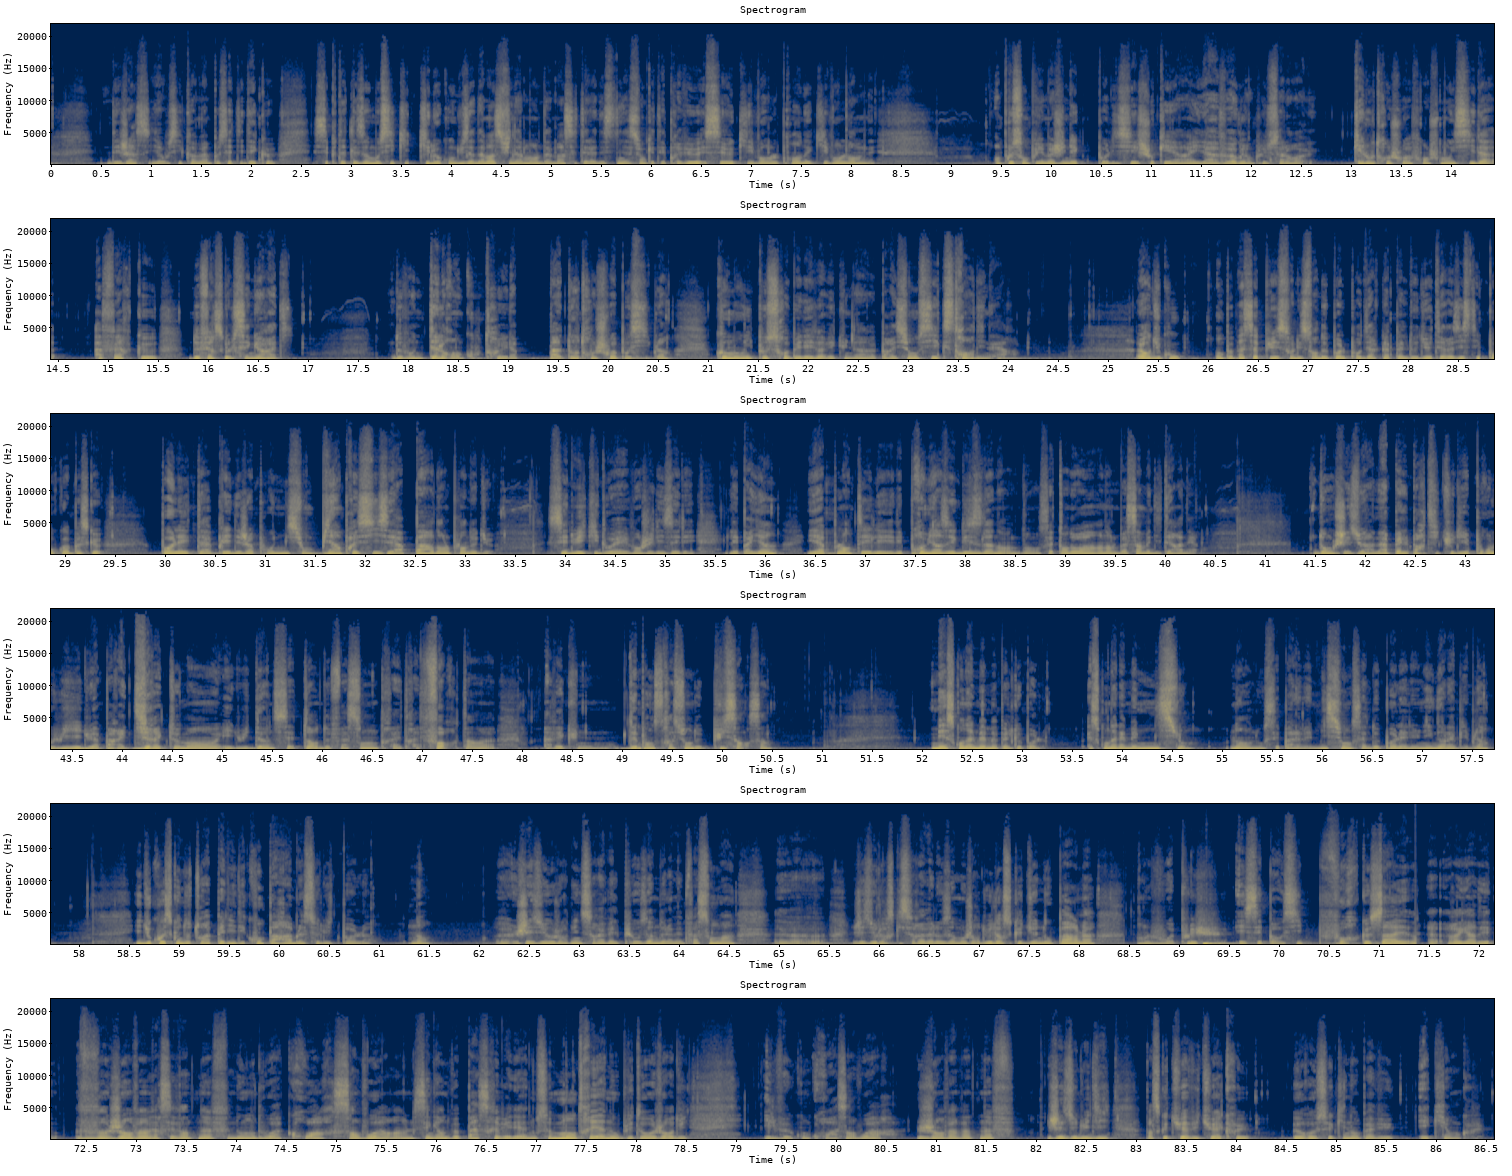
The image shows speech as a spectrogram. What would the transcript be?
déjà, il y a aussi quand même un peu cette idée que c'est peut-être les hommes aussi qui, le conduisent à Damas. Finalement, Damas était la destination qui était prévue, et c'est eux qui vont le prendre et qui vont l'emmener. En plus, on peut imaginer que Paul ici est choqué, il est aveugle en plus. Alors, quel autre choix, franchement, ici, il à faire que de faire ce que le Seigneur a dit? Devant une telle rencontre, il n'a pas d'autre choix possible. Hein. Comment il peut se rebeller avec une apparition aussi extraordinaire? Alors du coup, on ne peut pas s'appuyer sur l'histoire de Paul pour dire que l'appel de Dieu est irrésistible. Pourquoi? Parce que Paul a été appelé déjà pour une mission bien précise et à part dans le plan de Dieu. C'est lui qui doit évangéliser les, païens et a planté les, premières églises là dans, cet endroit, hein, dans le bassin méditerranéen. Donc Jésus a un appel particulier pour lui, lui apparaît directement et lui donne cet ordre de façon très très forte, hein, avec une démonstration de puissance. Hein. Mais est-ce qu'on a le même appel que Paul? Est-ce qu'on a la même mission? Non, nous, c'est pas la même mission, celle de Paul, elle est unique dans la Bible. Hein. et du coup, est-ce que notre appel, il est comparable à celui de Paul? Non. Euh, Jésus aujourd'hui ne se révèle plus aux hommes de la même façon. Hein. Euh, Jésus, lorsqu'il se révèle aux hommes aujourd'hui, lorsque Dieu nous parle, on le voit plus. Et c'est pas aussi fort que ça. Euh, regardez, Jean 20, verset 29, nous on doit croire sans voir. Hein. Le Seigneur ne veut pas se révéler à nous, se montrer à nous plutôt aujourd'hui. Il veut qu'on croie sans voir. Jean 20, 29, Jésus lui dit, parce que tu as vu, tu as cru, heureux ceux qui n'ont pas vu et qui ont cru.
